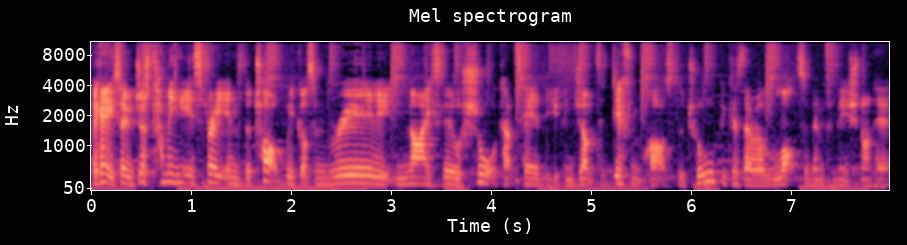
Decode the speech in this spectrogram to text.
Okay, so just coming straight into the top, we've got some really nice little shortcuts here that you can jump to different parts of the tool because there are lots of information on here.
